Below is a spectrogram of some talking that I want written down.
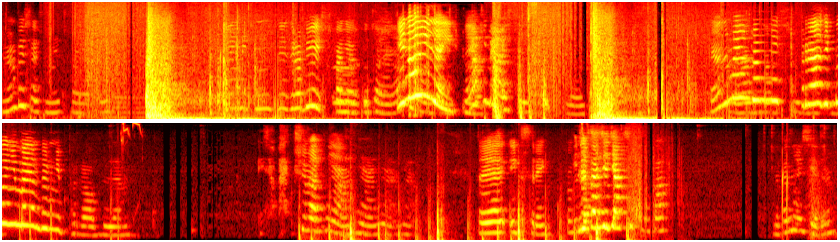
No wysadź mnie, cwaniaku. Nie, nic nie zrobiłeś, cwaniaku. Ja? Nie no, ile ich tu No masz? jaki miałeś One mają do mnie Radek, bo nie mają do mnie problem. Szymek, nie, nie, nie, nie. To ja X-ray. Ile będzie dział sztuka? Na pewno jest jeden.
